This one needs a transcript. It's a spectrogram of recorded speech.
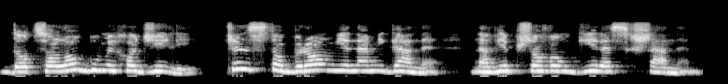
do Cologu my chodzili, Często brą mnie na migane, na wieprzową girę z chrzanem.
